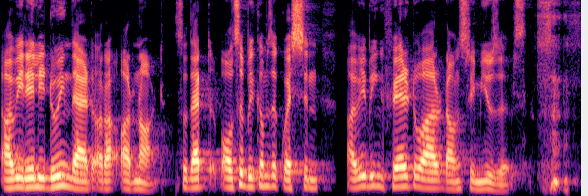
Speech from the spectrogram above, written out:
Are we really doing that or, or not? So that also becomes a question, are we being fair to our downstream users?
